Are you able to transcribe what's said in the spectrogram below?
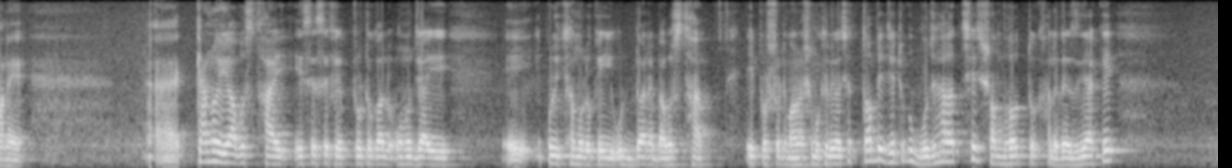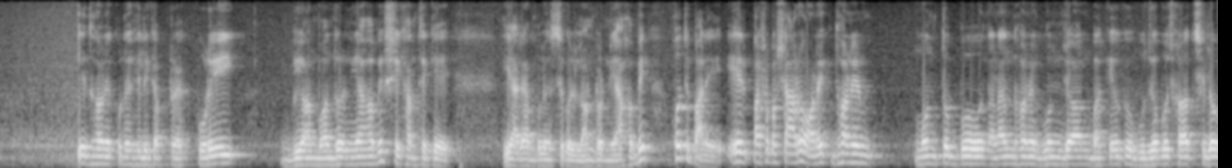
মানে কেন এই অবস্থায় এসএসএফ এর প্রোটোকল অনুযায়ী এই পরীক্ষামূলক এই উড্ডয়নের ব্যবস্থা এই প্রশ্নটি মানুষের মুখে রয়েছে? তবে যেটুকু বোঝা যাচ্ছে, সম্ভবত খালেদা জিয়াকে এ ধরনের কোনো হেলিকপ্টার করেই বিমানবন্দরে নেওয়া হবে, সেখান থেকে এয়ার অ্যাম্বুলেন্সে করে লন্ডন নেওয়া হবে। হতে পারে, এর পাশাপাশি আরও অনেক ধরনের মন্তব্য, নানান ধরনের গুঞ্জন বা কেউ কেউ গুজবও ছড়াচ্ছিল।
